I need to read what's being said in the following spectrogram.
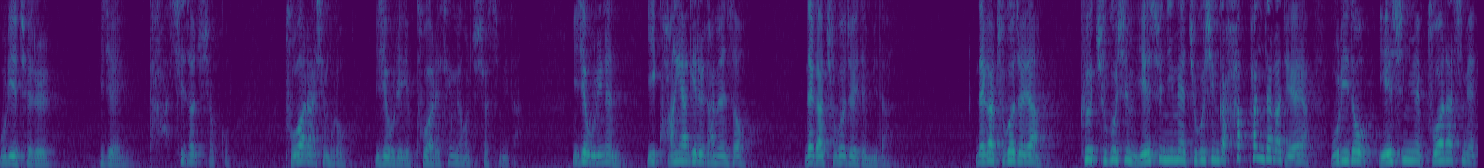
우리의 죄를 이제 다 씻어 주셨고 부활하심으로 이제 우리에게 부활의 생명을 주셨습니다. 이제 우리는 이 광야길을 가면서 내가 죽어져야 됩니다. 내가 죽어져야 그 죽으심 예수님의 죽으심과 합한 자가 되어야 우리도 예수님의 부활하심에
